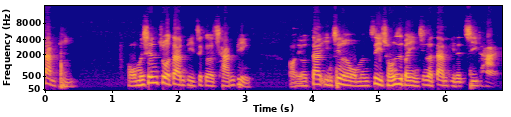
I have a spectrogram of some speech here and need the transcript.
蛋皮，我们先做蛋皮这个产品，啊，有蛋引进了我们自己从日本引进了蛋皮的机台。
